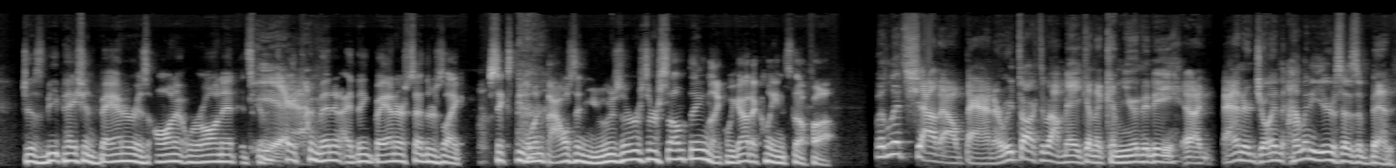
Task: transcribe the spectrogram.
just be patient. Banner is on it. We're on it. It's going to Yeah. take a minute. I think Banner said there's like 61,000 users or something. Like we got to clean stuff up. But let's shout out Banner. We talked about making a community. Uh, Banner joined. How many years has it been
